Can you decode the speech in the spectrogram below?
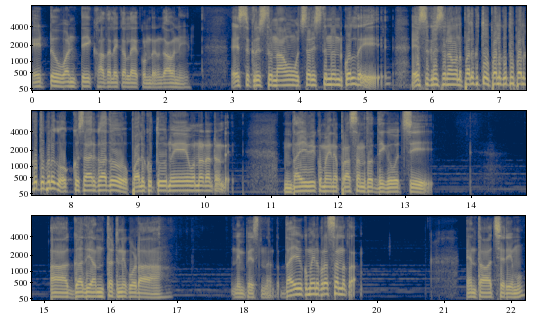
ఎటువంటి కదలిక లేకుండా కావని యేసుక్రీస్తు నామం ఉచ్చరిస్తున్నాను కొలది. యేసుక్రీస్తు నామను పలుకుతూ పలుకుతూ పలుకుతూ పలుకు ఒక్కసారి కాదు పలుకుతూనే ఉన్నాడంటండి. దైవికమైన ప్రసన్నత దిగి వచ్చి ఆ గది అంతటిని కూడా నింపేస్తుందంట దైవికమైన ప్రసన్నత. ఎంత ఆశ్చర్యము.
